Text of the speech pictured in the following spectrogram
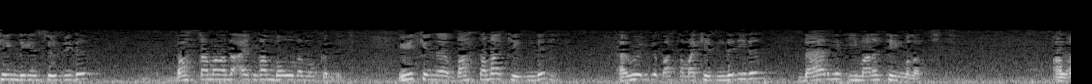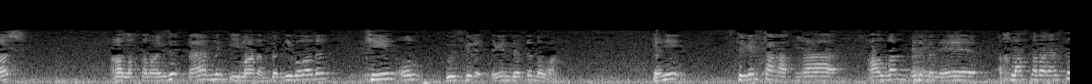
тең деген сөз дейді басқа мағынада айтылған болуы да мүмкін дейді өйткені бастама кезінде дейді әуелгі бастама кезінде дейді бәрінің иманы тең болады дейді алғаш аллах тағала кезде бәрінің иманы бірдей болады кейін ол өзгереді дегендер де болған яғни істеген тағатына алған біліміне ықыласына байланысты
